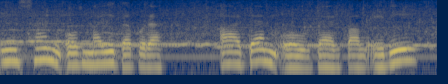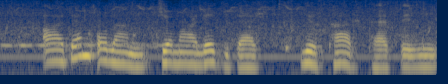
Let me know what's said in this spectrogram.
İnsan olmayı da bırak, Adem ol der bal eli, Adem olan cemale gider, yırtar perdeyi.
